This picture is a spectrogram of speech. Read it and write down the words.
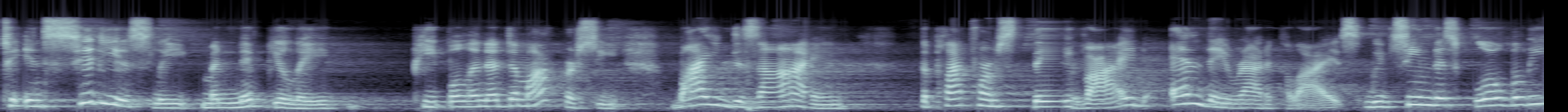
to insidiously manipulate people in a democracy by design the platforms they divide and they radicalize. We've seen this globally.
